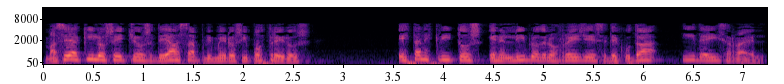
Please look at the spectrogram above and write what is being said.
Mas he aquí los hechos de Asa primeros y postreros, están escritos en el libro de los reyes de Judá y de Israel.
